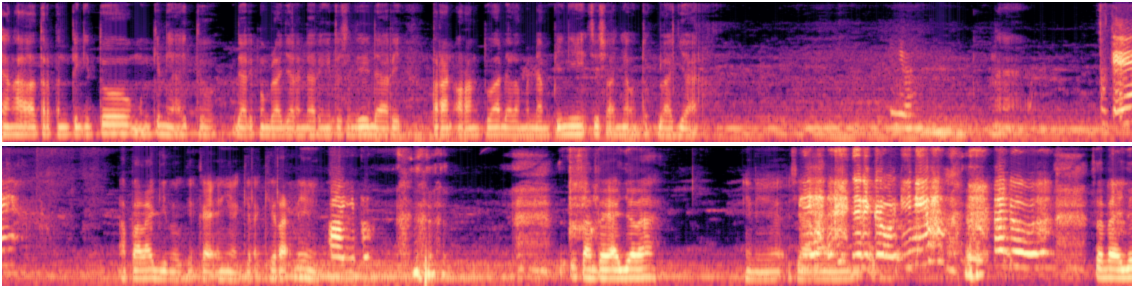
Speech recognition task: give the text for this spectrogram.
yang hal terpenting itu mungkin ya itu dari pembelajaran daring itu sendiri dari peran orang tua dalam mendampingi siswanya untuk belajar. iya. Nah, oke apalagi tuh kayaknya kira-kira nih oh gitu santai aja lah. Ini Iya, siaran jadi grogi nih ya aduh santai aja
